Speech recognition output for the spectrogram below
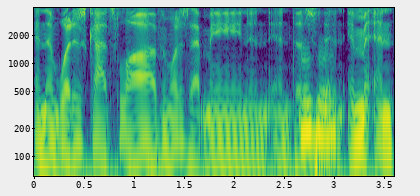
and then what is God's love and what does that mean and and does Mhm. and, and, and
